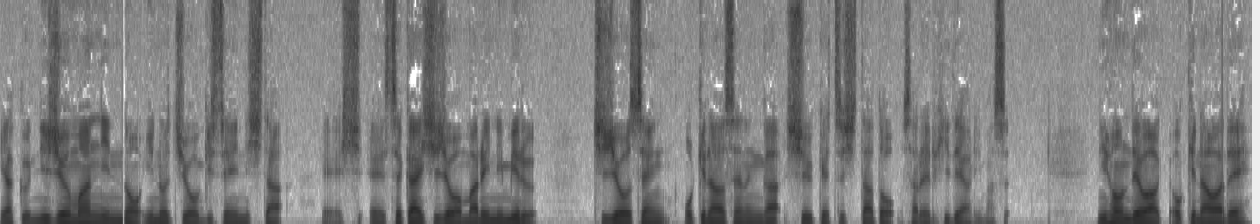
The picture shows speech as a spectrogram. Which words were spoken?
約20万人の命を犠牲にした、えー、世界史上まれに見る地上戦沖縄戦が終結したとされる日であります。日本では沖縄で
